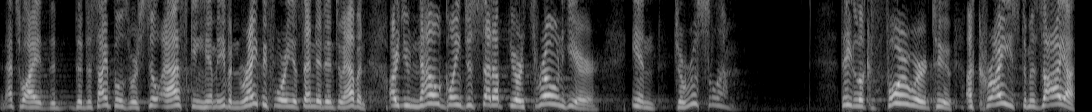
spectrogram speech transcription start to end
And that's why the, the disciples were still asking him, even right before he ascended into heaven, Are you now going to set up your throne here in Jerusalem? They looked forward to a Christ, a Messiah,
